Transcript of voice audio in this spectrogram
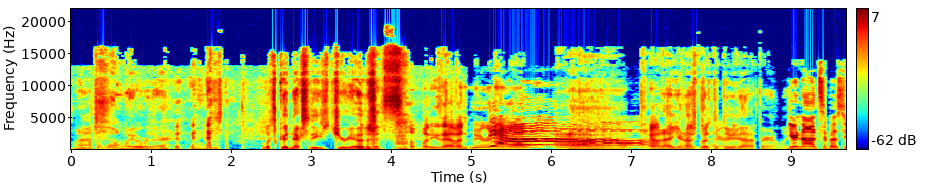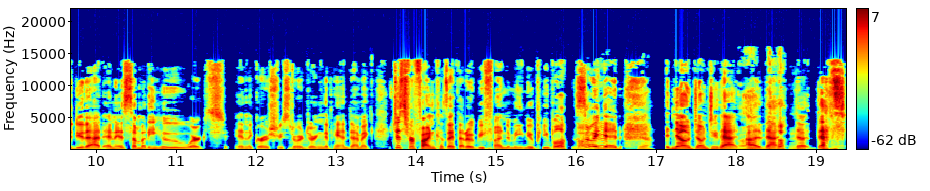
well, that's a long way over there. I think it just- it looks good next to these Cheerios. Somebody's having marinara. Oh, Captain you're not supposed to do that, apparently. You're not supposed to do that. And as somebody who worked in the grocery store Mm-hmm. during the pandemic, just for fun, because I thought it would be fun to meet new people, so I did. Yeah. No, don't do that. Oh, Uh, that, yeah. that that's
